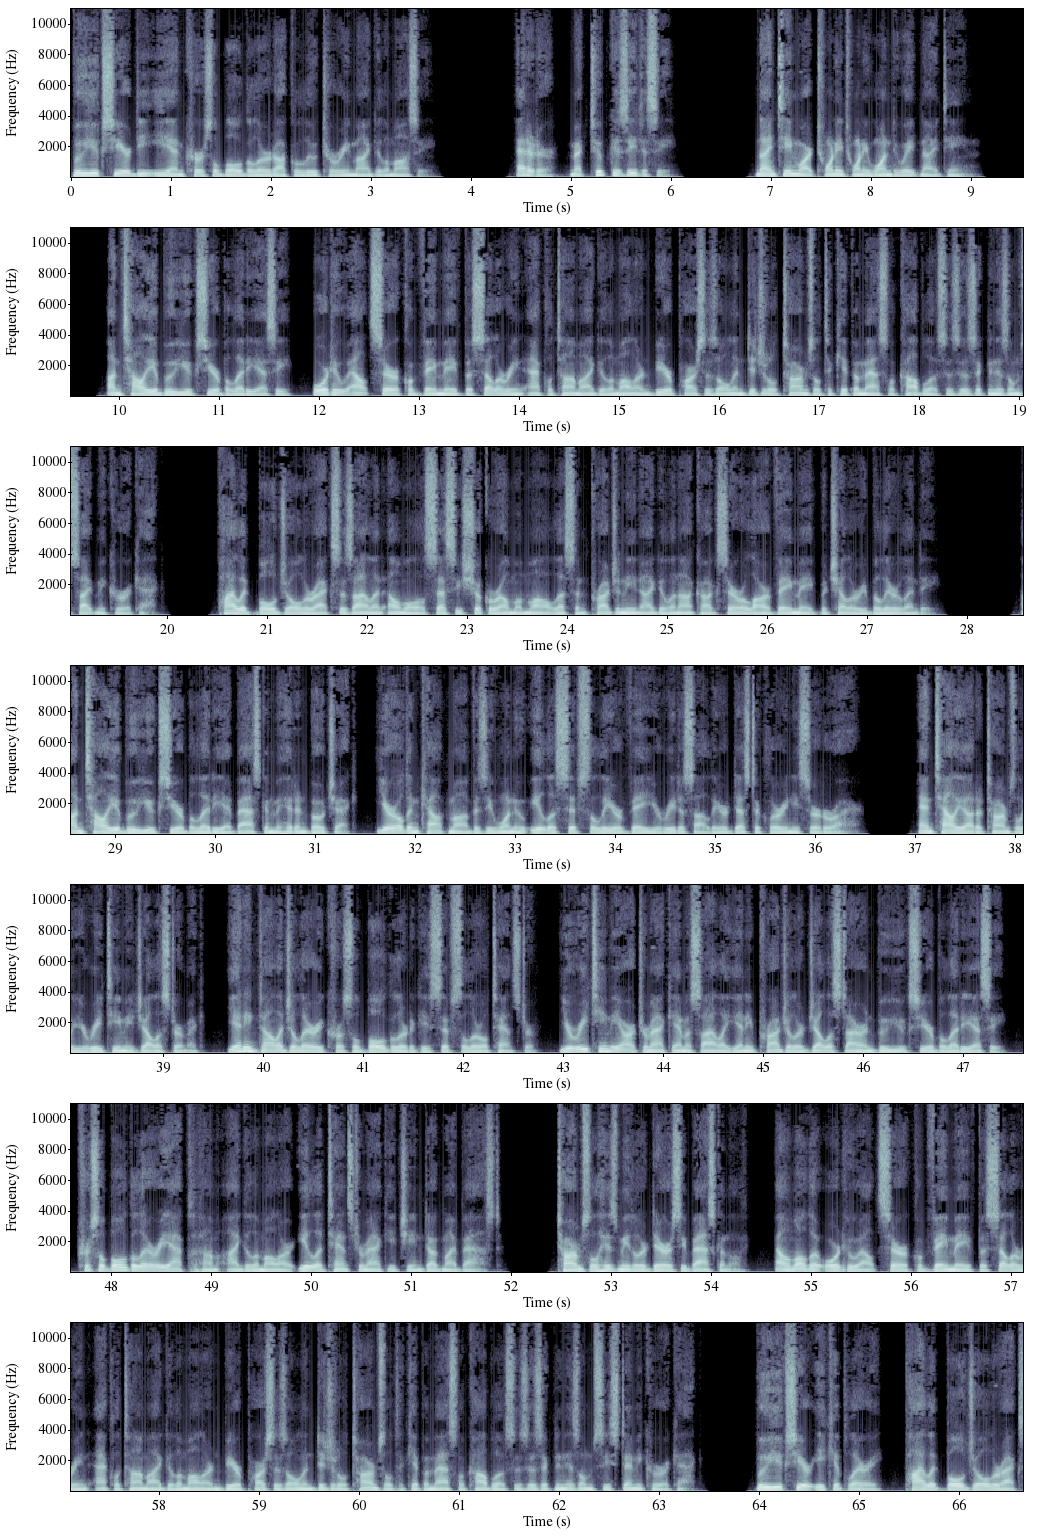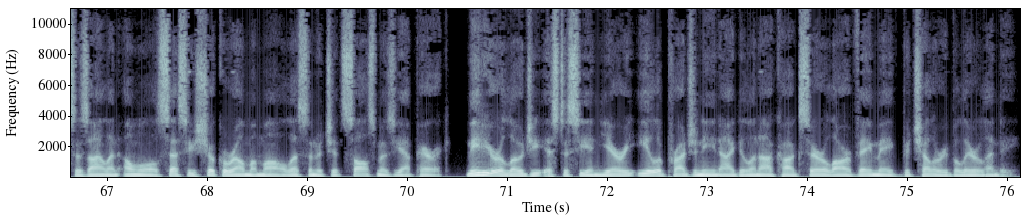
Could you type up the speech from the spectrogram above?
Buyuksir den Kursal Bolgalerd Akulu Turim Igilamasi. Editor, Mektup Gazetesi. 19 Mart 2021 to 819. Antalya Buyuksir Baleti Esi, Ordu alt Sarakuk ve Mave Basellerin Aklatam Igilamalarn Bir Parsas Olin Digital Tarmsal Takipa Kablosas Uziknizum Site Mikurakak. Pilot Bol Jolarak Island Elmal Sesi Shukar Elma Mal Lesson Projanin Igilanakog Saralar ve Mave Bachellery Balirlendi. Antalya bu yüksir belediye baskin mahidin boçek, yerelden kalkma viziwanu ila sif salir ve uridasalir desteklerini sertirir. Antalyada tarmsal uritimi gelistırmak, yeni dalajaleri krusal bolgalerdaki sif saliril tanster, uritimi artermak amasila yeni projeler gelistiren bu yüksir belediyesi, krusal bolgaleri aklahum igilamalar ila tanstermak için dugmay bast. Tarmsal hizmetler derisi baskinal, Almalda Ordhu alt Sarakuk ve Mave Basellerin Aklatam Igulamalern Bir Parsas Olin Digital Tarmsal Takipa Masal Kablosas Iziknan Islam Sistemi Kurakak. Buyuksir Ekipleri, Pilot Boljolarax Island Elmal Sesi Shukarelma Mal Lesanuchit Salsmas Yaparik, Meteorologi Istasian Yeri Ila Progenin Igulanakog Saralar ve Mave Bacheleri Balirlendi.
